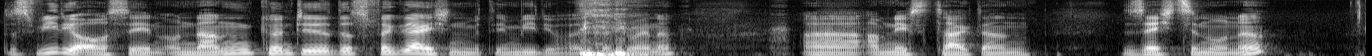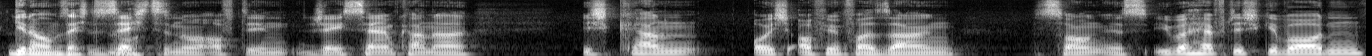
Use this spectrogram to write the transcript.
das Video aussehen? Und dann könnt ihr das vergleichen mit dem Video, weißt du, was ich meine? äh, am nächsten Tag dann 16 Uhr, ne? Genau, um 16 Uhr. 16 Uhr auf den J-Sam-Kanal. Ich kann euch auf jeden Fall sagen, Song ist überheftig geworden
